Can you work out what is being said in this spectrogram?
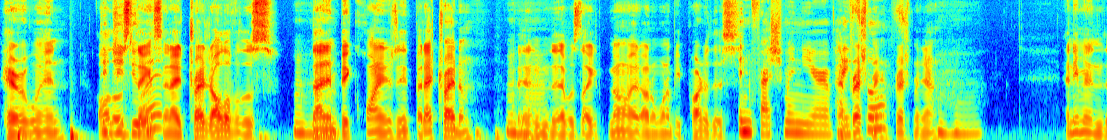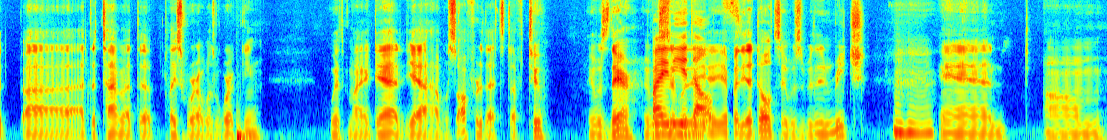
heroin. All Did those things, it? and I tried all of those. Not in big quantities, but I tried them Mhm. and I was like, no, I, I don't want to be part of this. in freshman year of high freshman, school. freshman, yeah. Mm-hmm. And even the, uh, at the time at the place where I was working with my dad, yeah, I was offered that stuff too. It was there. It By was the Yeah, adults? by the adults. It was within reach. Mm-hmm. And um,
